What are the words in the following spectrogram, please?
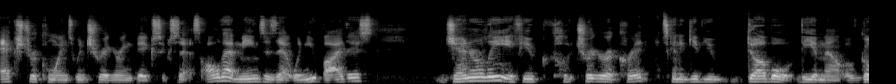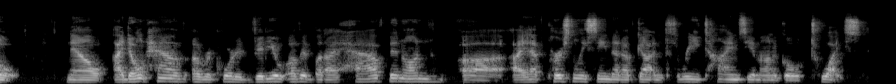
extra coins when triggering big success. All that means is that when you buy this, generally, if you trigger a crit, it's going to give you double the amount of gold. Now, I don't have a recorded video of it, but I have been on, uh, I have personally seen that I've gotten three times the amount of gold twice.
